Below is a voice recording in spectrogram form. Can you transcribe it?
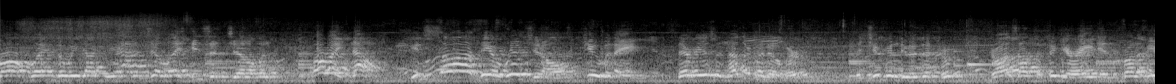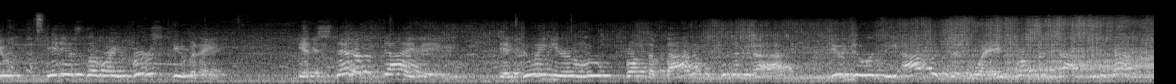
raw flames, and we got the engine, ladies and gentlemen. All right, now, you saw the original Cuban 8. There is another maneuver that you can do that draws out the figure 8 in front of you. It is the reverse Cuban 8. Instead of diving, and doing your loop from the bottom to the top, you do it the opposite way from the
